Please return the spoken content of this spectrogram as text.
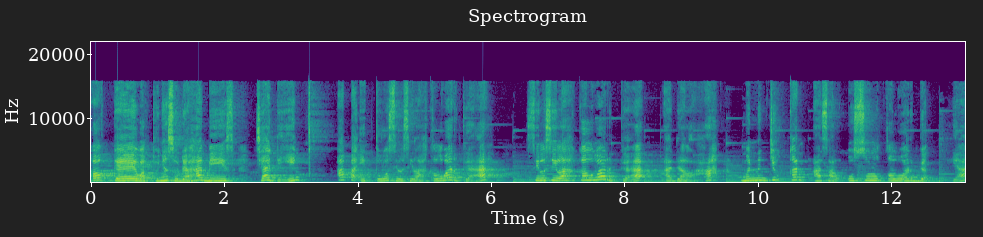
Oke, waktunya sudah habis. Jadi, apa itu silsilah keluarga? Silsilah keluarga adalah menunjukkan asal-usul keluarga, ya.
